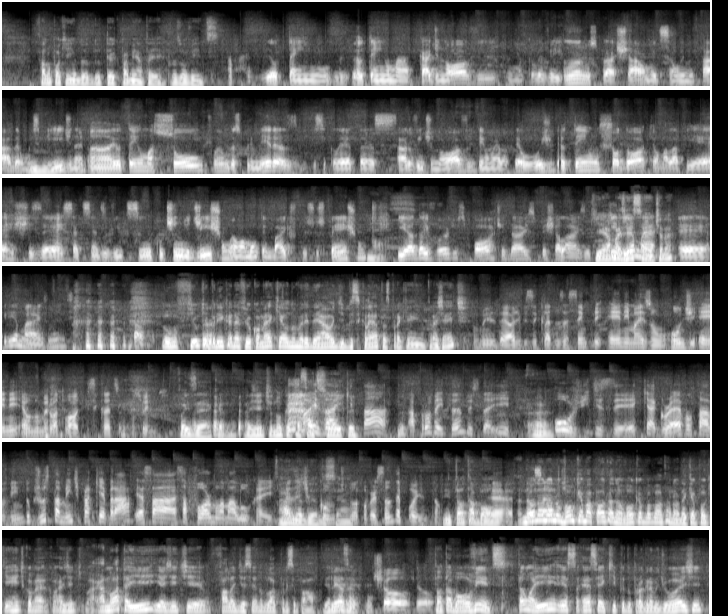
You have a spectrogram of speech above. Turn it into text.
Fala um pouquinho do, do teu equipamento aí para os ouvintes. Rapaz, eu tenho, eu tenho uma CAD 9, uma que eu levei anos para achar, uma edição limitada, uma Speed, né? Ah, eu tenho uma Soul, foi uma das primeiras bicicletas Aro 29, tenho ela até hoje. Eu tenho um Shodok, que é uma Lapierre XR 725 Team Edition, é uma mountain bike full suspension. Nossa. E a Diverge Sport da Specialized. Que é a mais recente, né? É, queria mais, né? O Fio que brinca, né, Fio? Como é que é o número ideal de bicicletas para quem, pra gente? O número ideal de bicicletas é sempre N mais um, onde N é o número atual de bicicletas que possuímos. Pois é, cara. A gente nunca tá Mas aí que tá, aproveitando isso daí, Ah, ouvi dizer que a Gravel tá vindo justamente pra quebrar essa, essa fórmula maluca aí. Ai, Mas meu a gente Deus do céu. continua conversando depois, então. então tá bom. É, não, tá não, não, não vamos quebrar a pauta não, vamos quebrar a pauta não. Daqui a pouquinho a gente começa, a gente anota aí e a gente fala disso aí no bloco principal, beleza? Show, show. Então tá bom, ouvintes. Então aí, essa, essa é a equipe do programa de hoje.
